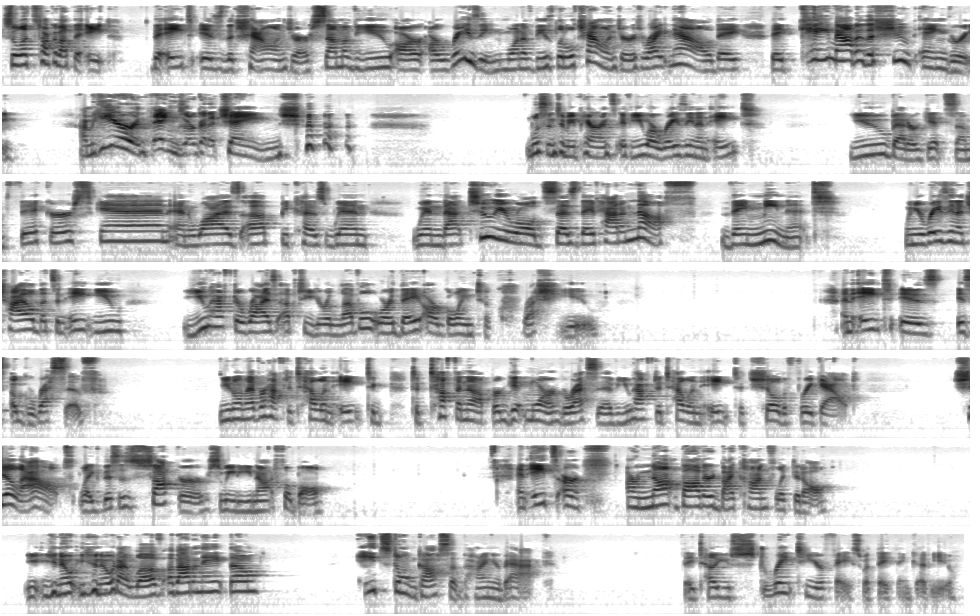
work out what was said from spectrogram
So let's talk about the 8. The eight is the challenger. Some of you are, are raising one of these little challengers right now. They, they came out of the chute angry. I'm here and things are going to change. Listen to me, parents. If you are raising an eight, you better get some thicker skin and wise up because when when that two year old says they've had enough, they mean it. When you're raising a child that's an eight, you you have to rise up to your level or they are going to crush you. An eight is, is aggressive. You don't ever have to tell an eight to, to toughen up or get more aggressive. You have to tell an eight to chill the freak out. Chill out. Like this is soccer, sweetie, not football. And eights are, are not bothered by conflict at all. You, you know, you know what I love about an eight though? Eights don't gossip behind your back. They tell you straight to your face what they think of you.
